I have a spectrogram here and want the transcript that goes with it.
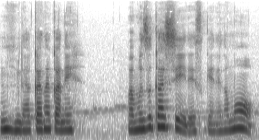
なかなかね、まあ、難しいですけれども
